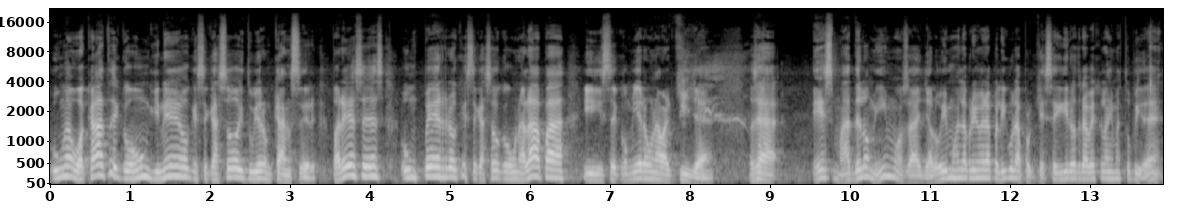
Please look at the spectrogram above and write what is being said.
un aguacate con un guineo que se casó y tuvieron cáncer. Pareces un perro que se casó con una lapa y se comieron una barquilla. O sea, es más de lo mismo. O sea, ya lo vimos en la primera película, ¿por qué seguir otra vez con la misma estupidez?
